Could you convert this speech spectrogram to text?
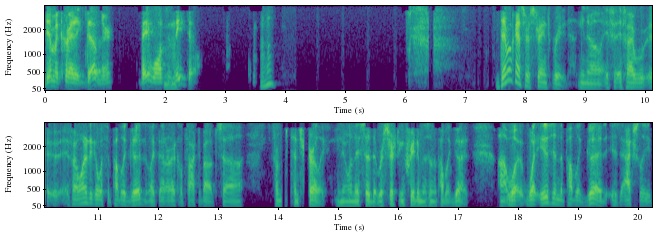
Democratic governor, they want Mhm. to veto. hmm Democrats are a strange breed. You know, if if I were- if I wanted to go with the public good, like that article talked about uh, from Centrally, you know, when they said that restricting freedom is in the public good, Uh, what, what is in the public good is actually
